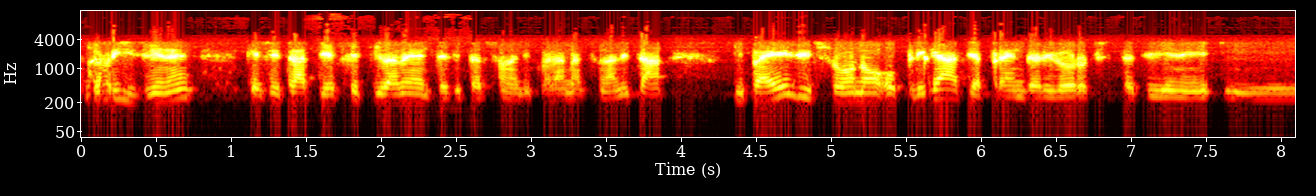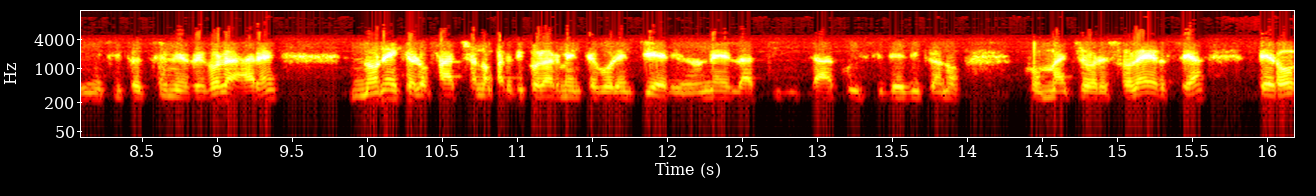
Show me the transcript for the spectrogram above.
d'origine che si tratti effettivamente di persone di quella nazionalità. I paesi sono obbligati a prendere i loro cittadini in situazione irregolare, non è che lo facciano particolarmente volentieri, non è l'attività a cui si dedicano con maggiore solerzia, però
